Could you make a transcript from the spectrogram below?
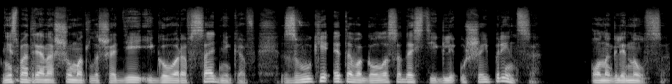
Несмотря на шум от лошадей и говоров всадников, звуки этого голоса достигли ушей принца. Он оглянулся.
